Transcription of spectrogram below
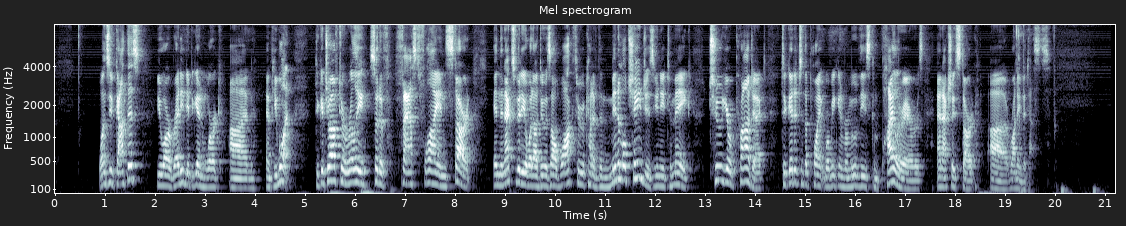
Once you've got this, you are ready to begin work on MP1. To get you off to a really sort of fast flying start, in the next video what I'll do is I'll walk through kind of the minimal changes you need to make to your project to get it to the point where we can remove these compiler errors and actually start uh, running the tests.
